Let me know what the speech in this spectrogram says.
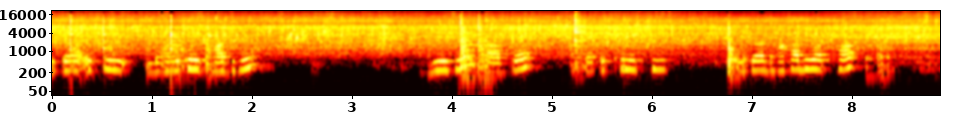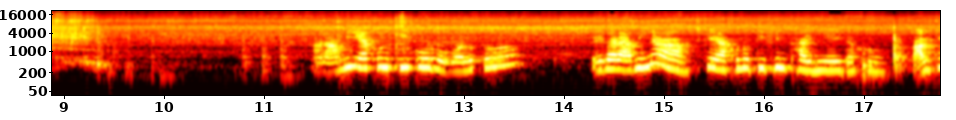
এটা একটু ভালো করে ভাজবো। ভেজে তারপর ততক্ষণ একটু এটা ঢাকা দেওয়া থাক। আর আমি এখন কি করব বলো তো? এবার আমি না আজকে এখনও টিফিন খাইনি, এই দেখো। কালকে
